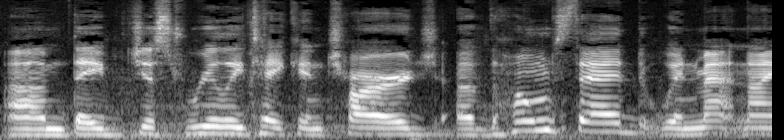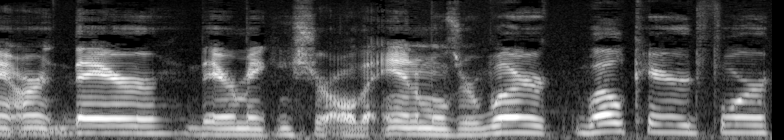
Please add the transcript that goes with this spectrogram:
um, they've just really taken charge of the homestead. When Matt and I aren't there, they're making sure all the animals are well, well cared for.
